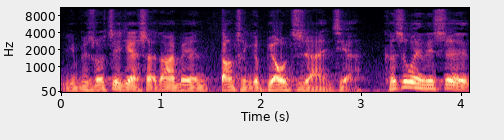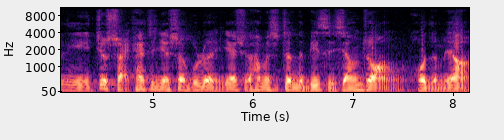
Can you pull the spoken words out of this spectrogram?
你比如说这件事儿，当然被人当成一个标志案件。可是问题是，你就甩开这件事儿不论，也许他们是真的彼此相撞，或怎么样，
